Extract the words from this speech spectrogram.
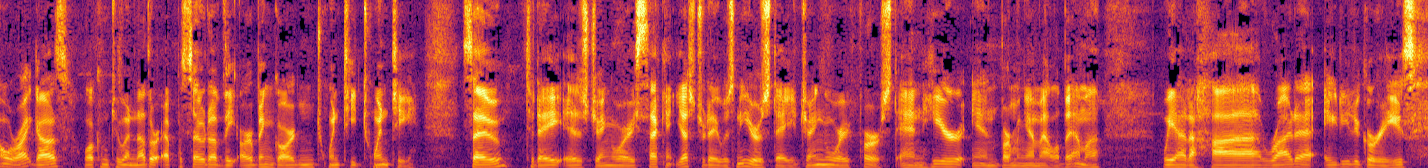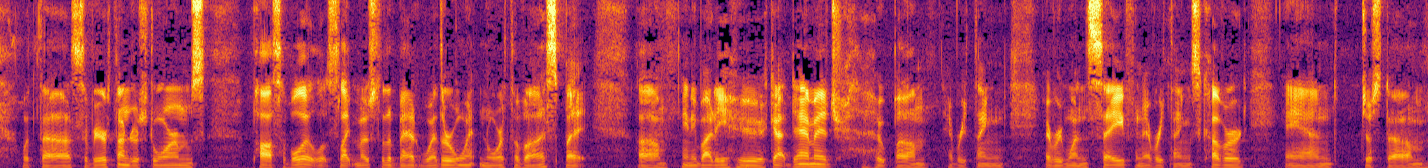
All right, guys, welcome to another episode of the Urban Garden 2020. So, today is January 2nd. Yesterday was New Year's Day, January 1st, and here in Birmingham, Alabama, we had a high right at 80 degrees with uh, severe thunderstorms possible. It looks like most of the bad weather went north of us, but um, anybody who got damage, I hope um, everything, everyone's safe and everything's covered, and just um,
